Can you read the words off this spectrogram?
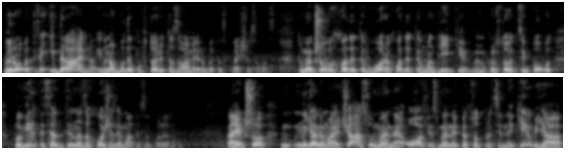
ви робите це ідеально, і вона буде повторювати за вами і робити краще за вас. Тому якщо ви ходите в гори, ходите в мандрівки, ви використовуєте цей побут, повірте, ця дитина захоче займатися туризмом. А якщо ну я не маю часу, у мене офіс, у мене 500 працівників, я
